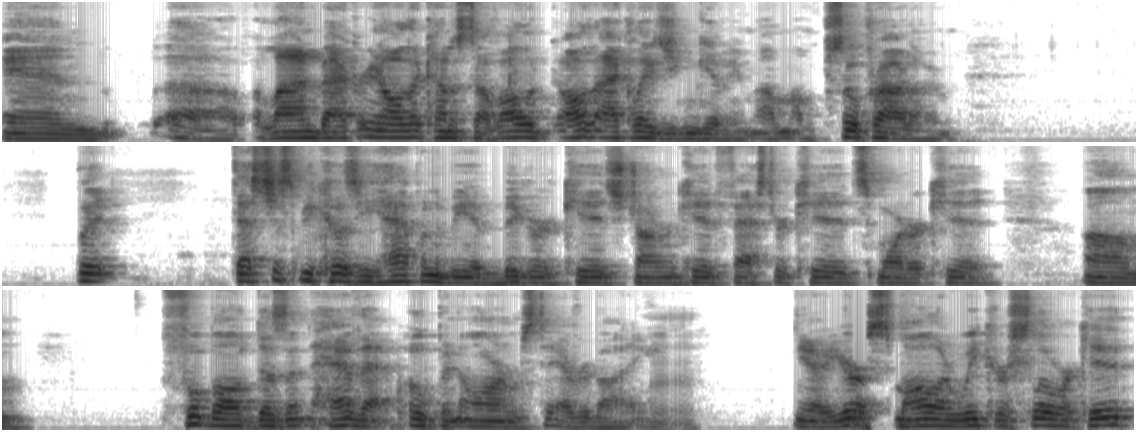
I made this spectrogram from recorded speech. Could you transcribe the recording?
and uh, a linebacker, you know, all that kind of stuff, all, all the accolades you can give him. I'm, I'm so proud of him. But that's just because he happened to be a bigger kid, stronger kid, faster kid, smarter kid. Um, football doesn't have that open arms to everybody. Mm-mm. You know, you're a smaller, weaker, slower kid.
